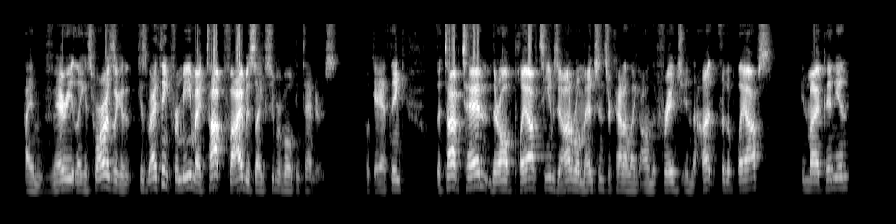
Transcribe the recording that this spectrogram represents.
I'm very like as far as like because I think for me my top five is like Super Bowl contenders. Okay, I think the top ten they're all playoff teams. The honorable mentions are kind of like on the fridge in the hunt for the playoffs, in my opinion.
